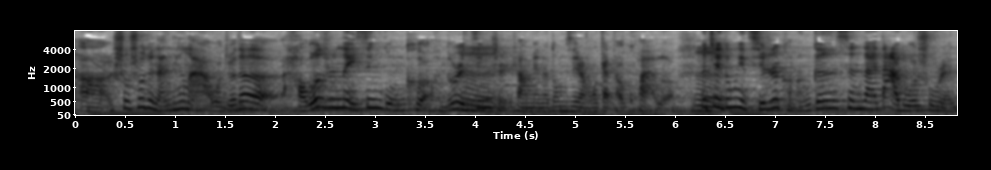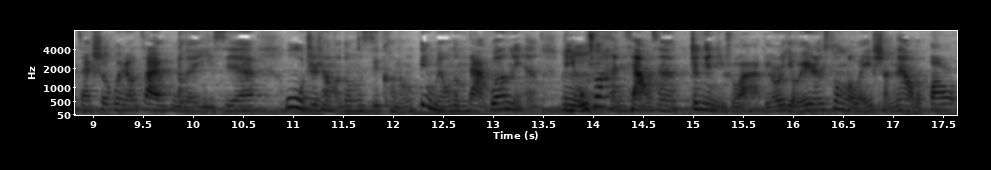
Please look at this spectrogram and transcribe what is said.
啊，说说句难听的啊，我觉得好多都是内心功课，很多是精神上面的东西让我感到快乐。那这东西其实可能跟现在大多数人在社会上在乎的一些物质上的东西。可能并没有那么大关联。比如说韩夏，我现在真跟你说啊，比如有一人送了我一 Chanel 的包，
